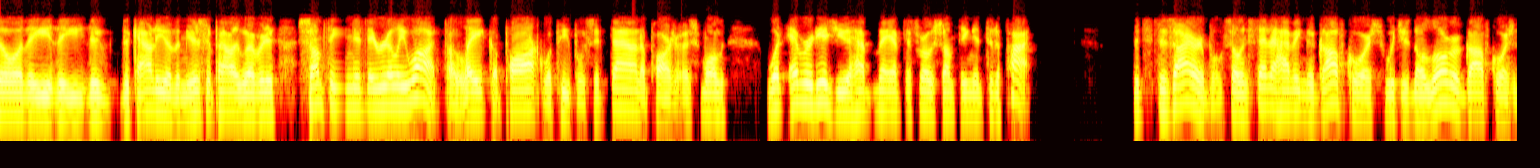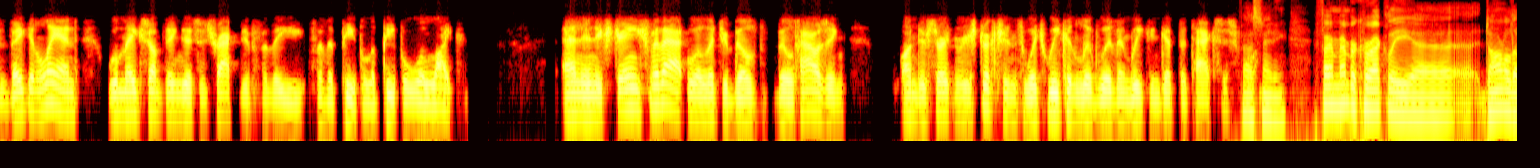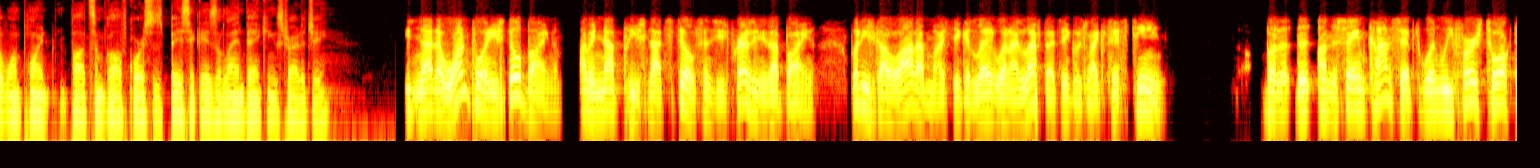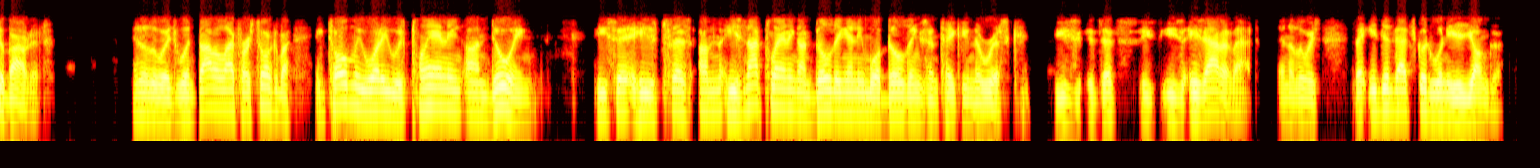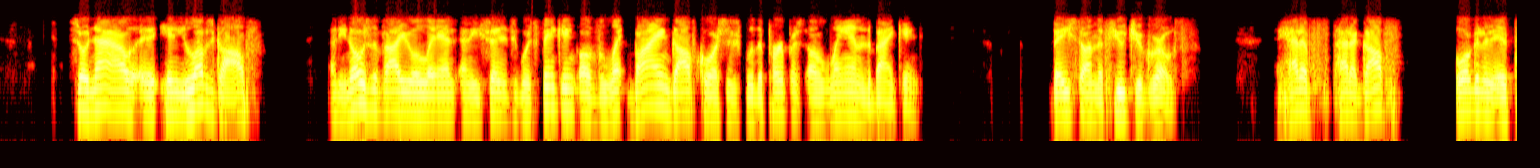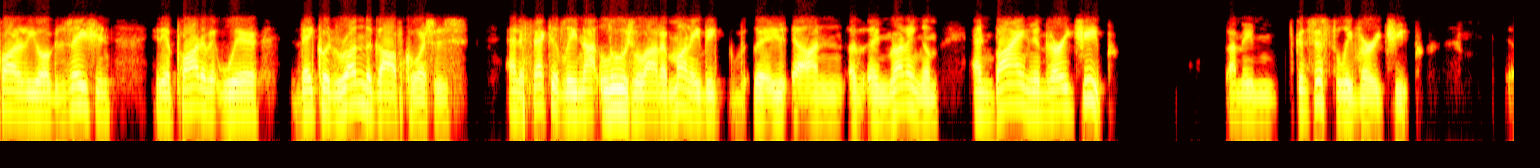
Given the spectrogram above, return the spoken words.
or the, the, the, the county or the municipality, whoever it is, something that they really want a lake, a park where people sit down, a park, a small, whatever it is, you have may have to throw something into the pot that's desirable. So instead of having a golf course, which is no longer a golf course and vacant land, we'll make something that's attractive for the for the people. The people will like, and in exchange for that, we'll let you build build housing under certain restrictions, which we can live with and we can get the taxes. Fascinating. If I remember correctly, uh, Donald at one point bought some golf courses basically as a land banking strategy. Not at one point, he's still buying them. I mean, not he's not still since he's president, he's not buying them, but he's got a lot of them. I think it when I left, I think it was like fifteen. But uh, the, on the same concept, when we first talked about it, in other words, when Donald and I first talked about, it, he told me what he was planning on doing he said he says um, he's not planning on building any more buildings and taking the risk. He's that's he's he's out of that. In other words, that he did that's good when you're younger. So now, and he loves golf, and he knows the value of land, and he said he was thinking of buying golf courses for the purpose of land banking, based on the future growth. He had a had a golf organ part of the organization. They're part of it where they could run the golf courses and effectively not lose a lot of money be, uh, on uh, in running them and buying them very cheap. I mean, consistently very cheap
